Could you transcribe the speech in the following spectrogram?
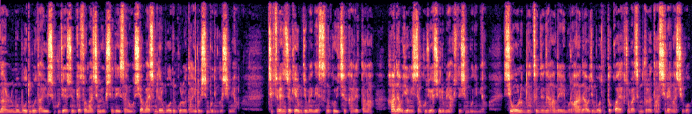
나를 넘어 모든 걸다 이루신 구주 예수님께서 말씀 육신의 이상에 오시어 말씀대로 모든 꼴을 다 이루신 분인 것이며 직접 현실 계엄점에 내쓰는 그 위치의 칼에 따라 하나님 아버지 영시자 예수 이름에 약속되신 분이며 시공을 없는 전전의 하나님의 힘으로 하나님 아버지 모든 뜻과 약속 말씀들을 다 실행하시고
